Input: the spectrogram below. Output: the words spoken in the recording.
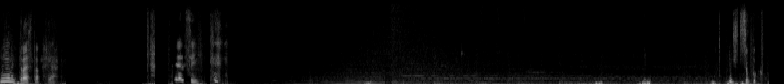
Hindi nag-trash talk siya. LC. Subok.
